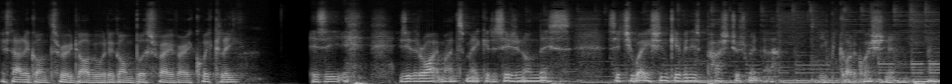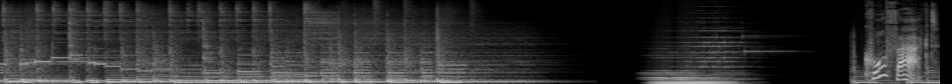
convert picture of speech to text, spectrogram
if that had gone through, Derby would have gone bust very very quickly is he is he the right man to make a decision on this situation given his past judgment? Uh, you've got to question it. Cool fact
